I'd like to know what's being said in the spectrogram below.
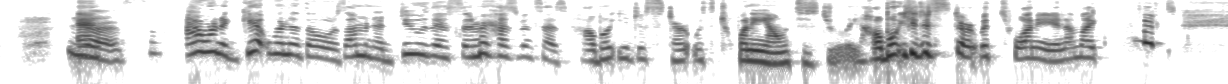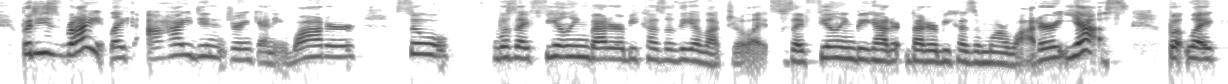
yes I want to get one of those. I'm going to do this. And my husband says, How about you just start with 20 ounces, Julie? How about you just start with 20? And I'm like, What? But he's right. Like, I didn't drink any water. So, was I feeling better because of the electrolytes? Was I feeling better because of more water? Yes. But like,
